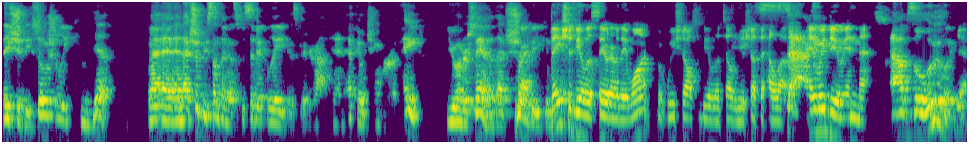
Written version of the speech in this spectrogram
they should be socially condemned. And, and that should be something that specifically is if you're not in an echo chamber of hate, you understand that that should Right. be condemned. They should be able to say whatever they want, but we should also be able to tell them to shut the hell up. And we do in mass. Absolutely. Yeah.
